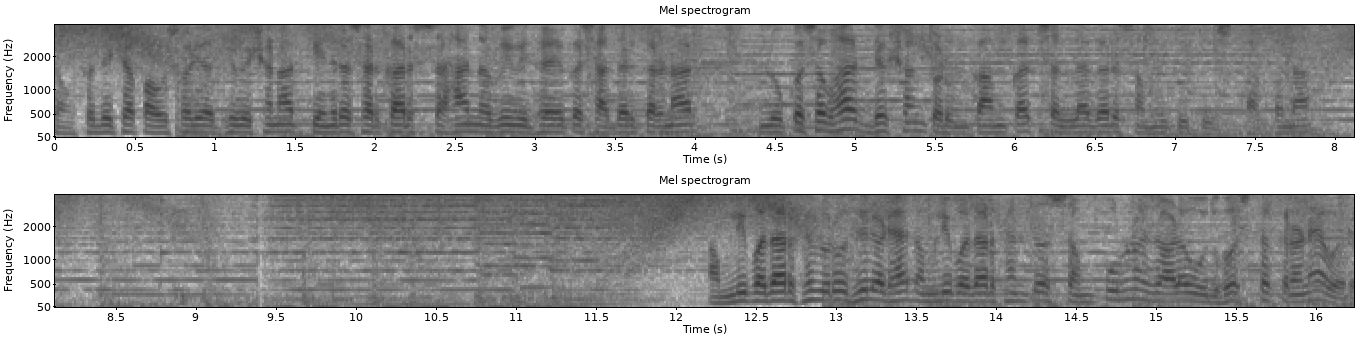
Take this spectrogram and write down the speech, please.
संसदेच्या पावसाळी अधिवेशनात केंद्र सरकार सहा नवी विधेयकं सादर करणार. लोकसभा अध्यक्षांकडून कामकाज सल्लागार समितीची स्थापना. अंमली पदार्थविरोधी लढ्यात अंमली पदार्थांचं संपूर्ण जाळं उद्ध्वस्त करण्यावर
